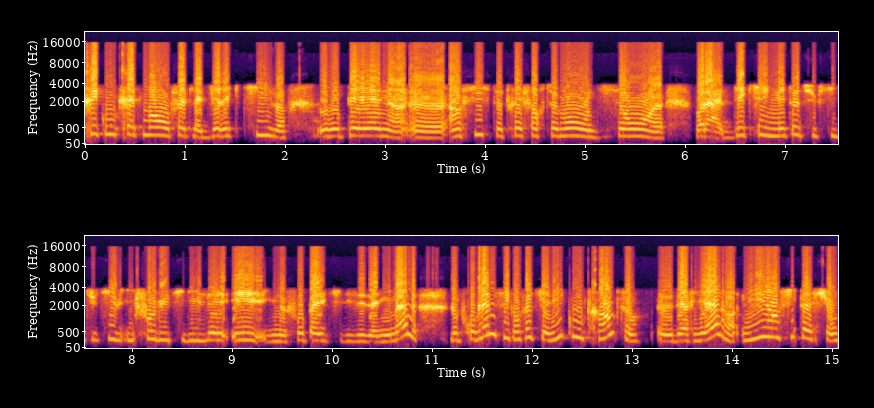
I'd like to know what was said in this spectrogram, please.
très concrètement, en fait, la directive européenne euh, insiste très fortement en disant, euh, voilà, dès qu'il y a une méthode substitutive, il faut l'utiliser et il ne faut pas utiliser d'animal. Le problème, c'est qu'en fait, il n'y a ni contrainte euh, derrière, ni incitation.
